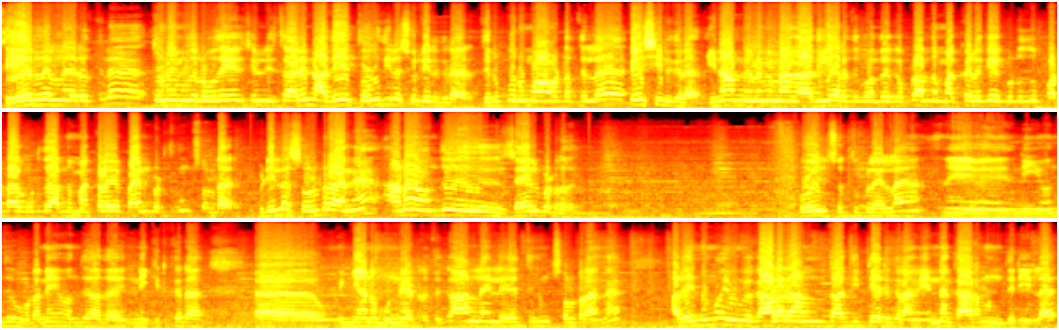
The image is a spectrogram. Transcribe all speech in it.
தேர்தல் நேரத்தில் துணை முதல் உதயநிதி ஸ்டாலின் அதே தொகுதியில சொல்லியிருக்கிறார். திருப்பூர் மாவட்டத்தில் பேசியிருக்கிறார். இனாம் நிலங்கள் நாங்கள் அதிகாரத்துக்கு வந்ததுக்கப்புறம் அந்த மக்களுக்கே கொடுத்து பட்டா கொடுத்து அந்த மக்களவே பயன்படுத்தணும்னு சொல்றாரு. இப்படி எல்லாம் சொல்றாங்க. ஆனால் வந்து செயல்படுறது கோயில் சொத்துக்களை எல்லாம் நீ- வந்து உடனே வந்து அதை இன்னைக்கு இருக்கிற விஞ்ஞான முன்னேற்றத்துக்கு ஆன்லைனில் ஏற்றுக்குன்னு சொல்கிறாங்க அதை என்னமோ இவங்க காலதானம் தாத்திட்டே இருக்கிறாங்க. என்ன காரணம் தெரியல.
